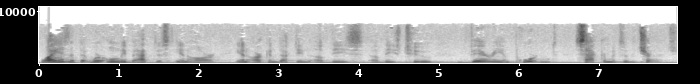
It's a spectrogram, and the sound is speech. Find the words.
Why is it that we're only Baptist in our in our conducting of these of these two very important sacraments of the church.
